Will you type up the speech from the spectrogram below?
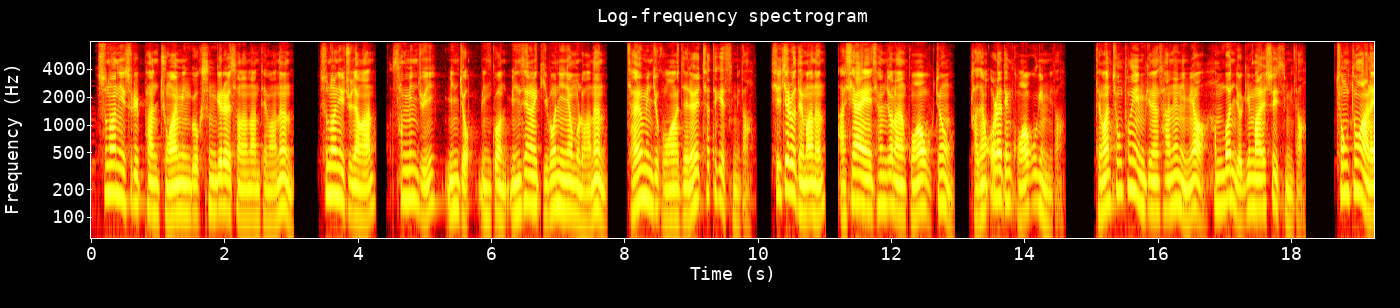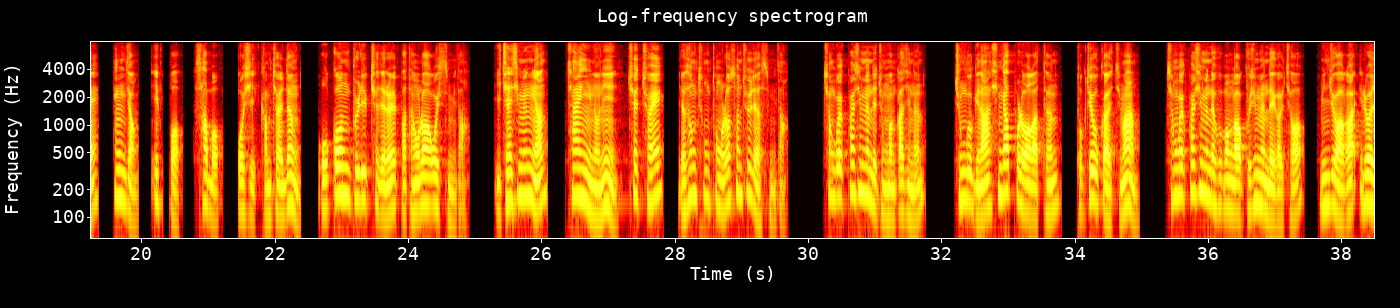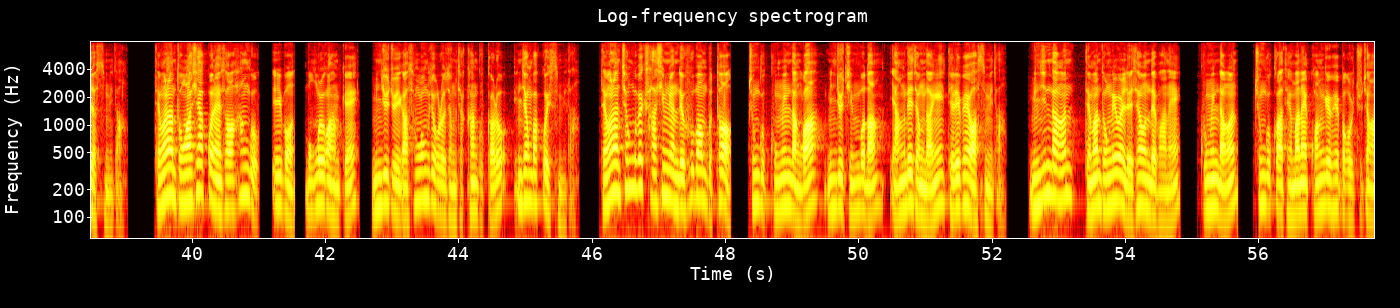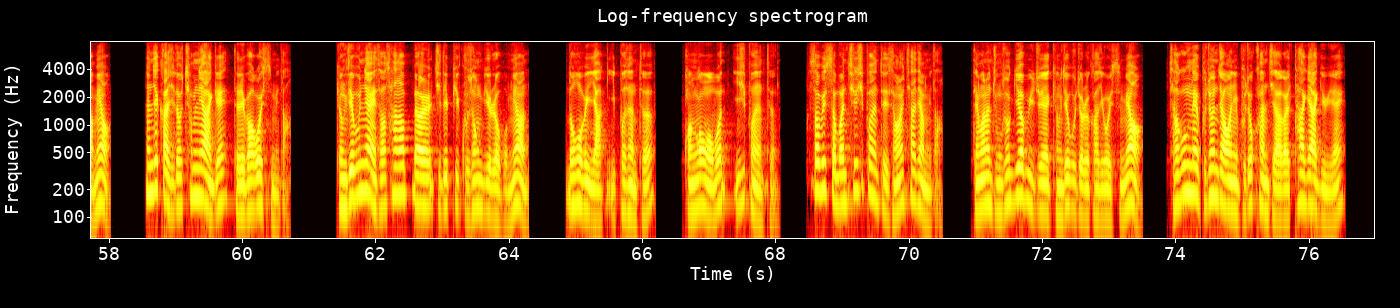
순원이 수립한 중화민국 승계를 선언한 대만은 순원이 주장한 삼민주의, 민족, 민권, 민생을 기본 이념으로 하는 자유민주공화제를 채택했습니다. 실제로 대만은 아시아에 현존하는 공화국 중 가장 오래된 공화국입니다. 대만 총통의 임기는 4년이며 한 번 역임할 수 있습니다. 총통 아래 행정, 입법, 사법, 고시, 감찰 등 5권 분립체제를 바탕으로 하고 있습니다. 2016년 차잉 인원이 최초의 여성 총통으로 선출되었습니다. 1980년대 중반까지는 중국이나 싱가포르와 같은 독재국가였지만 1980년대 후반과 90년대에 걸쳐 민주화가 이루어졌습니다. 대만은 동아시아권에서 한국, 일본, 몽골과 함께 민주주의가 성공적으로 정착한 국가로 인정받고 있습니다. 대만은 1940년대 후반부터 중국 국민당과 민주진보당 양대 정당이 대립해 왔습니다. 민진당은 대만 독립을 내세운 데 반해 국민당은 중국과 대만의 관계 회복을 주장하며 현재까지도 첨예하게 대립하고 있습니다. 경제 분야에서 산업별 GDP 구성 비율로 보면 농업이 약 2%, 관공업은 20%, 서비스업은 70% 이상을 차지합니다. 대만은 중소기업 위주의 경제 구조를 가지고 있으며 자국 내 부존 자원이 부족한 지역을 타개하기 위해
